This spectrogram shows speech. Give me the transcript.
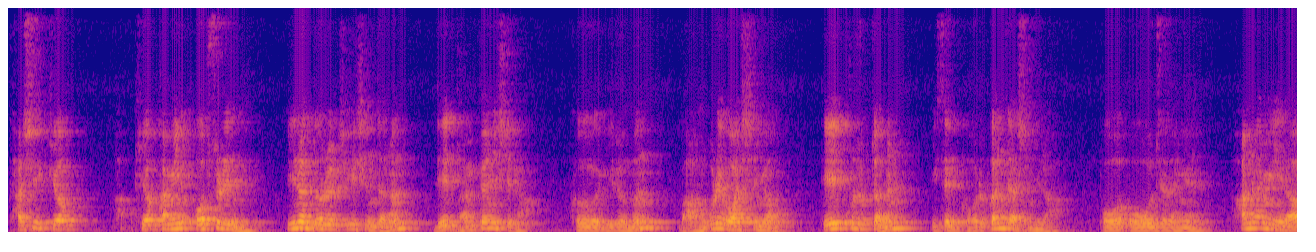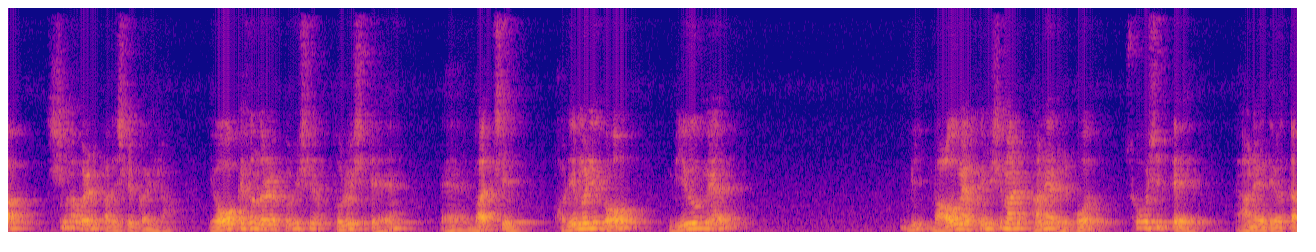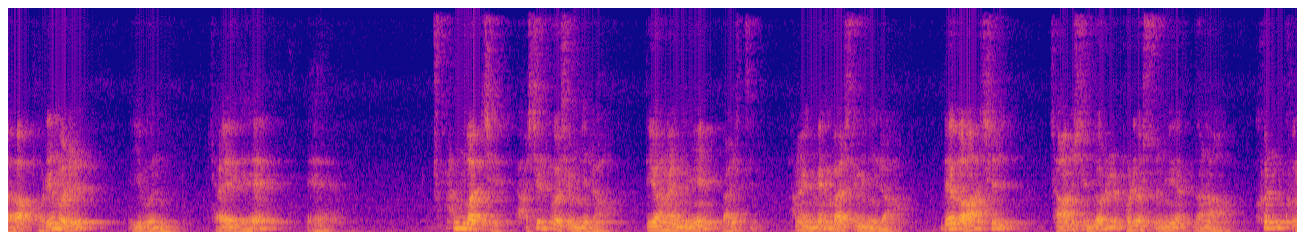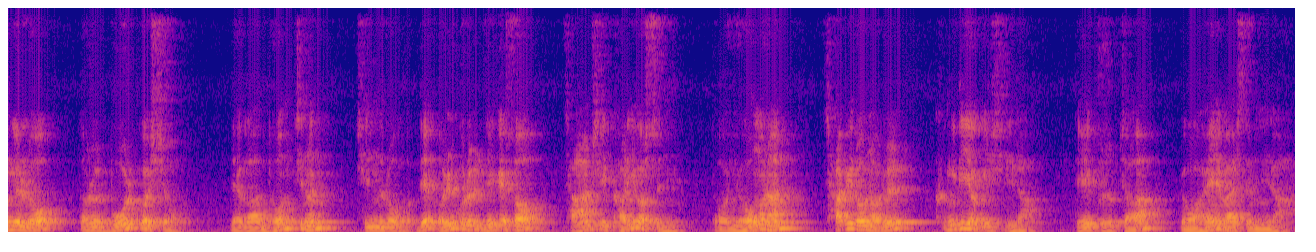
다시 기억, 기억함이 없으리니 이는 너를 지키신 자는 내 남편이시라. 그 이름은 망굴의 와시며 내 구속자는 이스라엘 거룩한 자시니라. 온 세상에 하나님이라 칭함을 받으실 거니라. 여호와께서 너를 부르시, 부르시되 에, 마치 버림을리고 미움에 미, 마음에 근심한 아내를 곧때 아내 되었다가 버림을 입은 자에게 에, 한같이 하실 것입니다. 네 하나님이 말씀 하나님의 말씀이니라. 내가 실, 잠시 너를 버렸으나 큰 긍휼로 너를 모을 것이요. 내가 넘치는 진으로 내 얼굴을 내게서 잠시 가리웠으니 또 영원한 자비로 너를 긍일히 여기시리라. 내 구속자 여호와의 말씀이니라.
